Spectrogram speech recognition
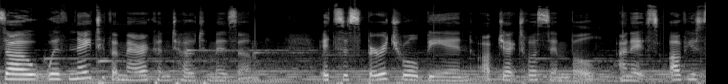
So, with Native American totemism, it's a spiritual being, object, or symbol, and it's obvious,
